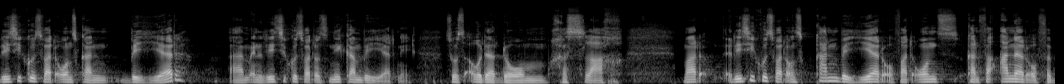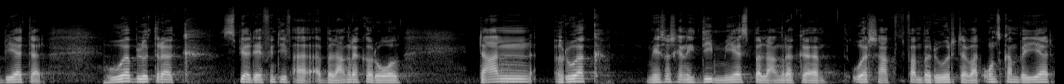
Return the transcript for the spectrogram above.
risiko's wat ons kan beheer um, en risiko's wat ons nie kan beheer nie soos ouderdom, geslag maar risiko's wat ons kan beheer of wat ons kan verander of verbeter hoë bloeddruk speel definitief 'n belangrike rol. Dan rook mees waarskynlik die mees belangrike oorsaak van beroerte wat ons kan beheer.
